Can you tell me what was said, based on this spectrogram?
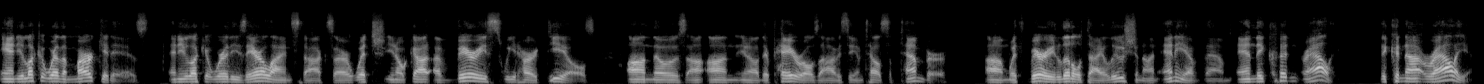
And you look at where the market is, and you look at where these airline stocks are, which you know got a very sweetheart deals on those uh, on you know their payrolls obviously until September, um, with very little dilution on any of them, and they couldn't rally. They could not rally it.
